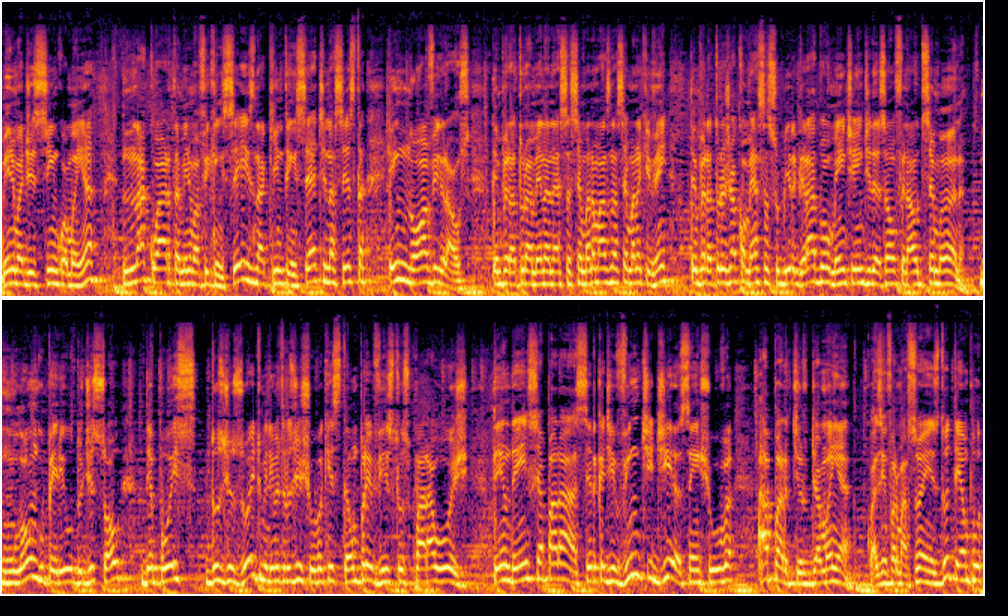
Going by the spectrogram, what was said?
Mínima de 5 amanhã, na quarta mínima fica em 6, na quinta em 7 e na sexta em 9 graus. Temperatura amena nessa semana, mas na semana que vem, temperatura já começa a subir gradualmente em direção ao final de semana. Um longo período de sol depois dos 18 milímetros de chuva que estão previstos para hoje. Tendência para cerca de 20 dias sem chuva a partir de amanhã. Com as informações do tempo,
